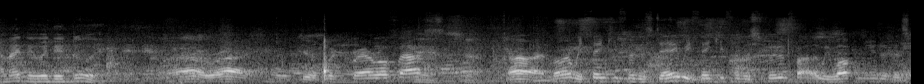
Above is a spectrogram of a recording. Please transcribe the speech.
I like the way they do it. All right. We'll do a quick prayer real fast. All right. Lord, we thank you for this day. We thank you for this food, Father. We welcome you to this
